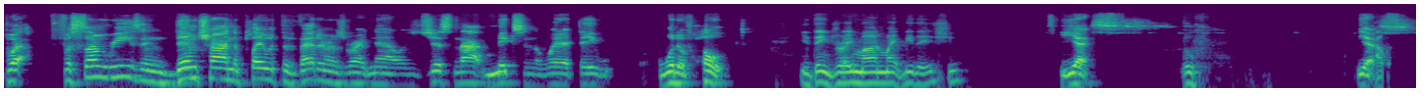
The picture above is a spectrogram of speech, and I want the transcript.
but for some reason, them trying to play with the veterans right now is just not mixing the way that they would have hoped. You think Draymond might be the issue? Yes. Oof. Yes.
